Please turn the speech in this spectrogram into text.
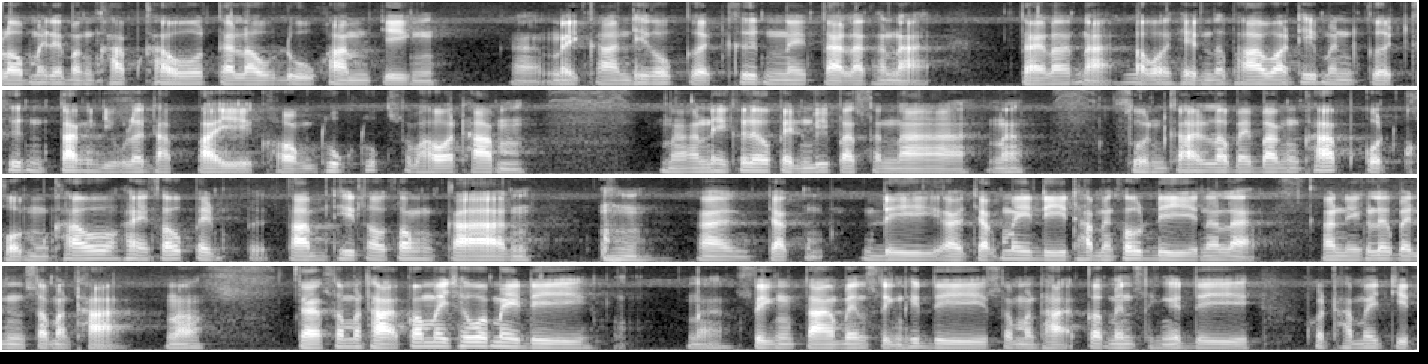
เราไม่ได้บังคับเขาแต่เราดูความจริงในการที่เขาเกิดขึ้นในแต่ละขณะ แต่ละขณะเราก็เห็นสภาวะที่มันเกิดขึ้นตั้งอยู่ระดับไปของทุกๆสภาวธรรมนะนี่ก็เรียกเป็นวิปัสสนานะ ส่วนการเราไปบังคับกดข่มเขาให้เขาเป็นตามที่เราต้องการอาจากดีอาจากไม่ดีทำให้เขาดีนั่นแหละ อันนี้ก็เรียกเป็นสมถะเนาะแต่สมถะก็ไม่ใช่ว่าไม่ดีนะสิ่งต่างเป็นสิ่งที่ดี สมถะก็เป็นสิ่งที่ดีเพราะทำให้จิต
